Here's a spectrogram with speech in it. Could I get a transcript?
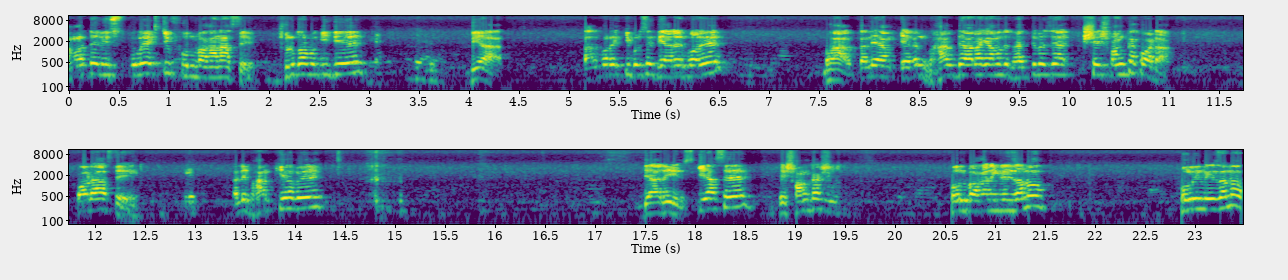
আমাদের স্কুলে একটি ফুল বাগান আছে। শুরু করব কি দিয়ে? দেয়ার তারপরে কি বলছে? দেয়ারের পরে ভার তাহলে এখন ভার দেওয়ার আগে আমাদের ভাবতে হবে যে সেই সংখ্যা কটা? কটা আছে? তাহলে ভার কি হবে? কি আছে? এই সংখ্যা ফুল বাগান ইংরেজি জানো? ফুল ইংরেজি জানো?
